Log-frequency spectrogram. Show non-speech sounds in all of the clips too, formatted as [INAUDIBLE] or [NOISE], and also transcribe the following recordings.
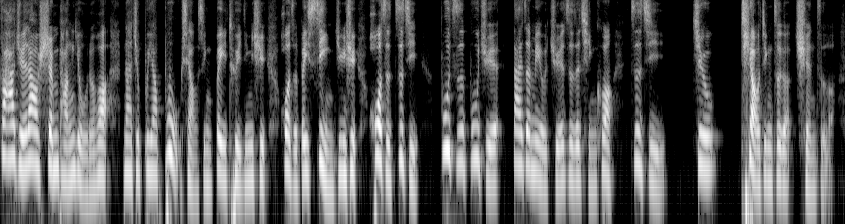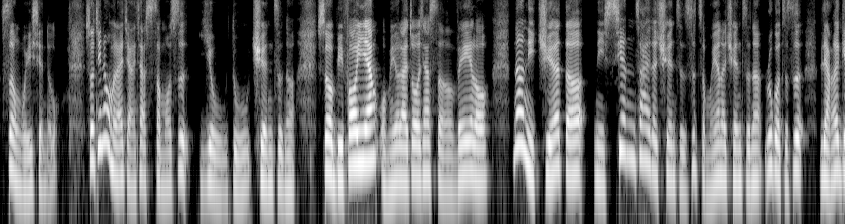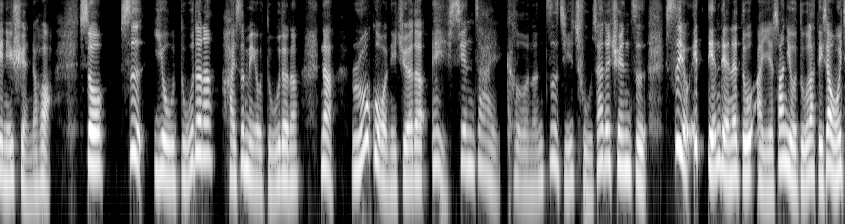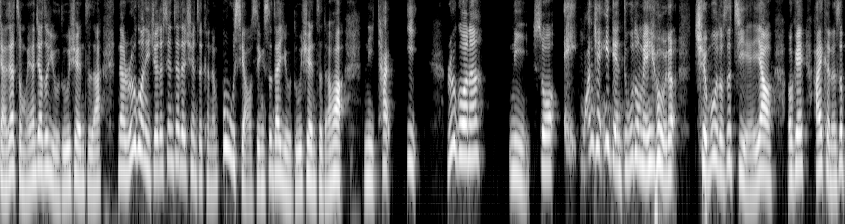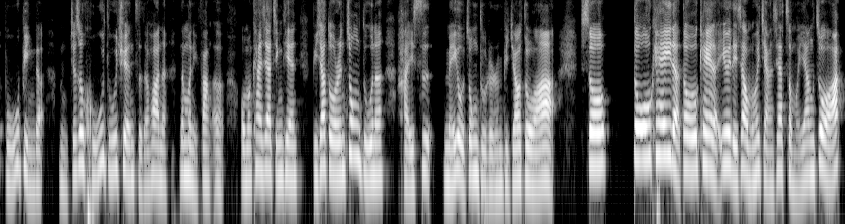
发觉到身旁有的话，那就不要不小心被推进去，或者被吸引进去，或者自己不知不觉带着没有觉知的情况，自己就跳进这个圈子了。是很危险的咯，所以今天我们来讲一下什么是有毒圈子呢？So before yang，，我们又来做一下 survey 咯。那你觉得你现在的圈子是怎么样的圈子呢？如果只是两个给你选的话，So 是有毒的呢，还是没有毒的呢？那如果你觉得，哎，现在可能自己处在的圈子是有一点点的毒啊，也算有毒了。等一下我会讲一下怎么样叫做有毒圈子啊。那如果你觉得现在的圈子可能不小心是在有毒圈子的话，你 type 一。如果呢，你说，哎，完全一点毒都没有的，全部都是解药，OK，还可能是补品的，嗯，就是无毒圈子的话呢，那么你放二。我们看一下今天比较多人中毒呢，还是没有中毒的人比较多啊？So 都 OK 的，都 OK 的，因为等一下我们会讲一下怎么样做啊。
